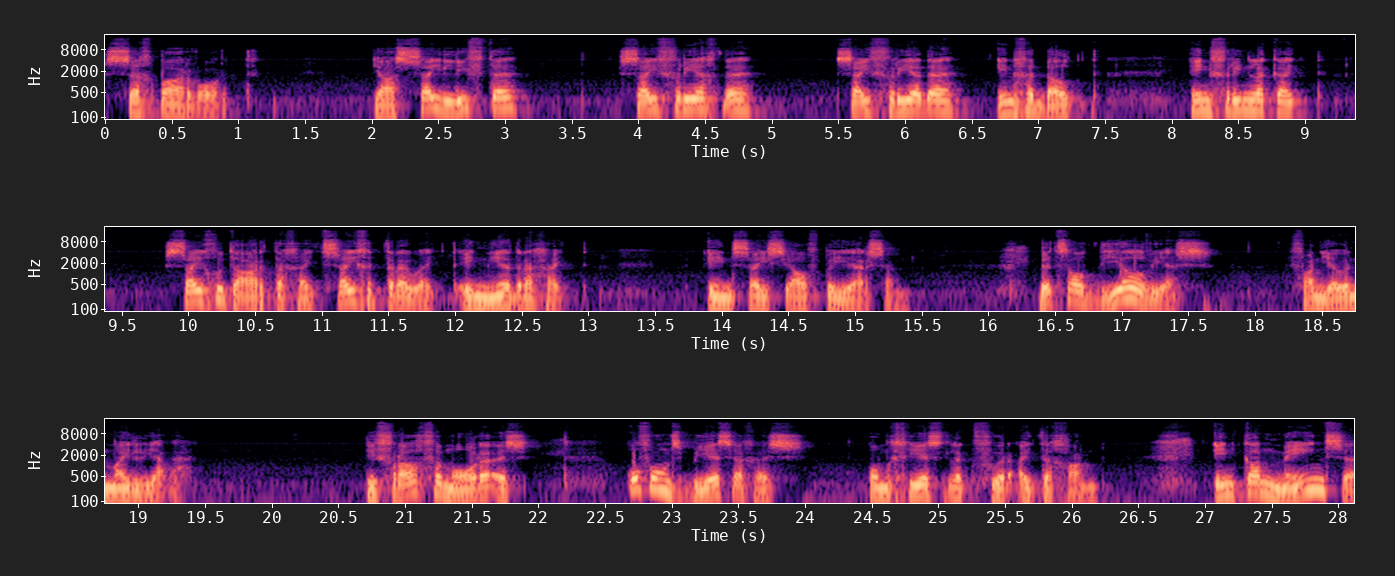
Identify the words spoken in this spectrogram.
sigbaar word. Ja sy liefde sy vreugde sy vrede en geduld en vriendelikheid sy goedhartigheid sy getrouheid en nederigheid en sy selfbeheersing Dit sal deel wees van jou en my lewe. Die vraag vir môre is of ons besig is om geestelik vooruit te gaan en kan mense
